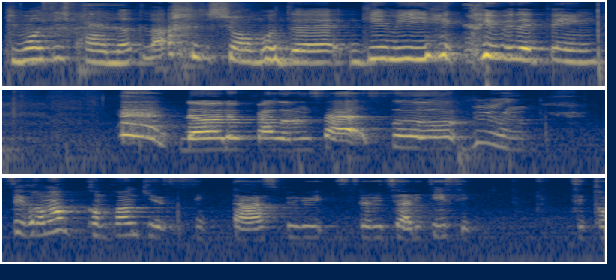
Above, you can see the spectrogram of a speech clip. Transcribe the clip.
Puis moi aussi, je prends en note, là. je suis en mode euh, give, me, give me the thing. Non, le problème, ça. So, hmm, c'est vraiment comprendre que c'est ta spiritualité, c'est ton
